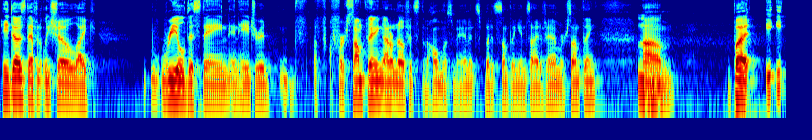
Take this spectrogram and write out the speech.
He does definitely show like real disdain and hatred f- f- for something. I don't know if it's the homeless man. It's but it's something inside of him or something. Um, but he,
